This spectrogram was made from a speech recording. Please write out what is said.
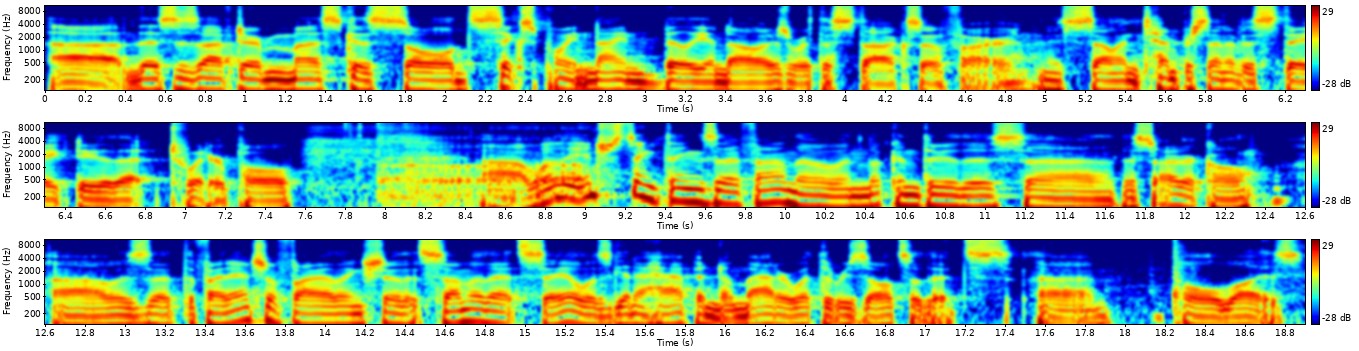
This is after Musk has sold six point nine billion dollars worth of stock so far. He's selling ten percent of his stake due to that Twitter poll. Uh, one of the interesting things that I found though, in looking through this uh, this article, uh, was that the financial filings show that some of that sale was going to happen no matter what the results of that uh, poll was.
